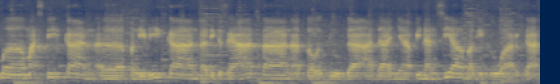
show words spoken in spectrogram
memastikan eh, pendidikan, tadi kesehatan atau juga adanya finansial bagi keluarga,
